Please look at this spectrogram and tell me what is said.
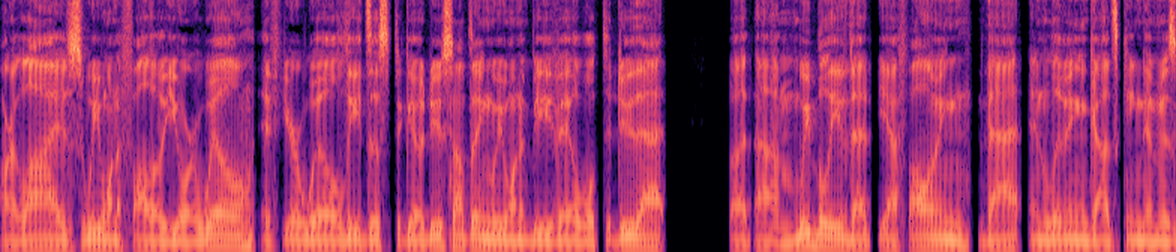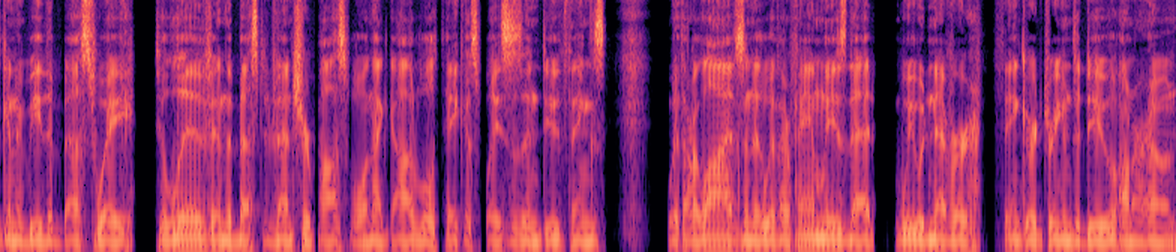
our lives. We want to follow your will. If your will leads us to go do something, we want to be available to do that. But um, we believe that, yeah, following that and living in God's kingdom is going to be the best way to live and the best adventure possible. And that God will take us places and do things with our lives and with our families that we would never think or dream to do on our own.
